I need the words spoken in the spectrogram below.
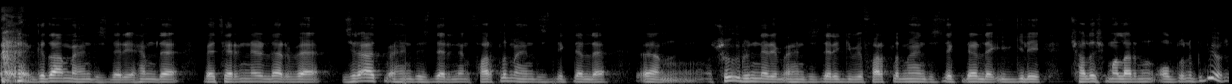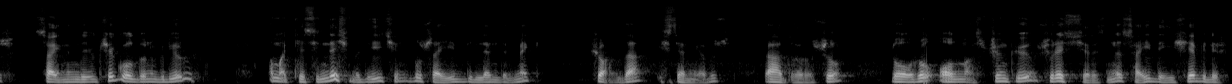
gıda mühendisleri hem de veterinerler ve ziraat mühendislerinin farklı mühendisliklerle su ürünleri mühendisleri gibi farklı mühendisliklerle ilgili çalışmalarının olduğunu biliyoruz. Sayının da yüksek olduğunu biliyoruz. Ama kesinleşmediği için bu sayıyı dillendirmek şu anda istemiyoruz. Daha doğrusu doğru olmaz. Çünkü süreç içerisinde sayı değişebilir.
